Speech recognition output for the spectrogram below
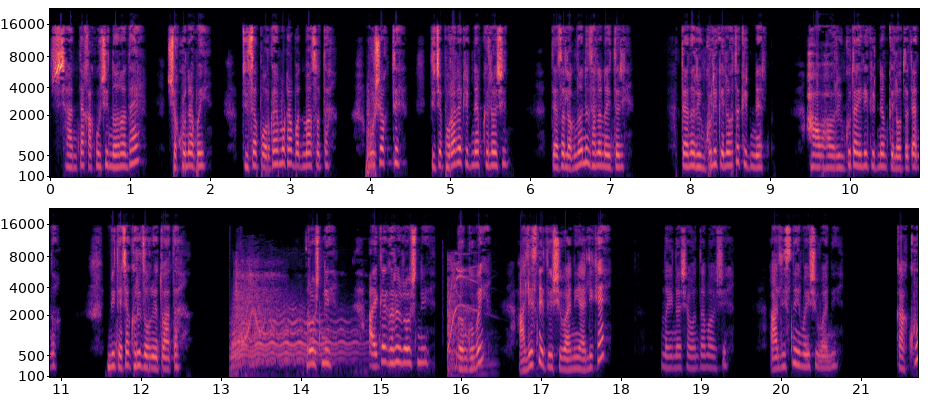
शांता काकूची ननद आहे शकुनाबाई. तिचा पोरगाही मोठा बदमाश होता. होऊ शकते. तिच्या पोराला किडनॅप केलं असेल. त्याचं लग्न नाही झालं नाहीतरी त्यानं रिंकूला केलं होतं किडनॅप हा हा रिंकू ताईला किडनॅप केलं होतं त्यानं. मी त्याच्या घरी जाऊन येतो आता. रोशनी ऐका घरी रोशनी. गंगूबाई आलीच नाही तू शिवानी? आली काय? नाही ना शवंता मावशी. आलीच नाही माई शिवानी. काकू?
